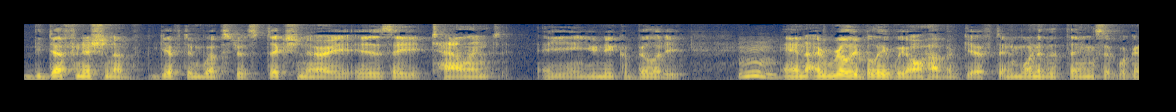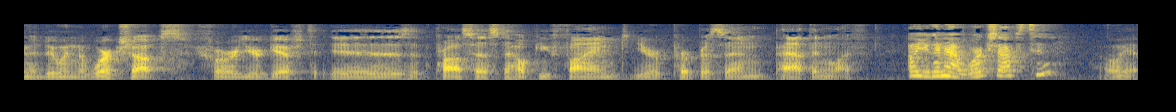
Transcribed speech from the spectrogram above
The definition of gift in Webster's dictionary is a talent, a unique ability. Mm. And I really believe we all have a gift. And one of the things that we're going to do in the workshops for your gift is a process to help you find your purpose and path in life. Oh, you're gonna have workshops too? Oh yeah.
